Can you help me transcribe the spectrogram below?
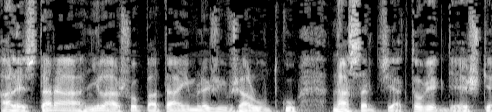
ale stará hnilá šopa tá im leží v žalúdku, na srdci a kto vie kde ešte,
